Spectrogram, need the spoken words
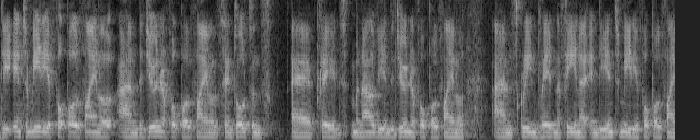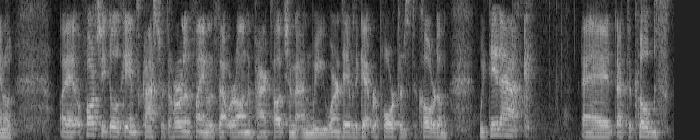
the intermediate football final and the junior football final. St Ultan's uh, played Moynalvey in the junior football final, and Skryne played Na Fianna in the intermediate football final. Uh, unfortunately, those games clashed with the hurling finals that were on in Páirc Tailteann, and we weren't able to get reporters to cover them. We did ask uh, that the clubs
